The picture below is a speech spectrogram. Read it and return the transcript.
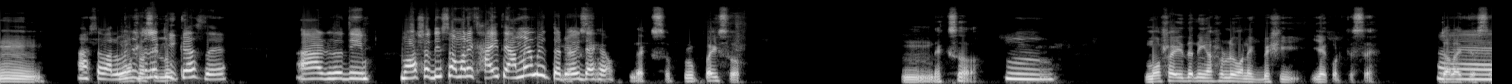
হুম। আচ্ছা ভালোবাসা দিলে ঠিক আছে। আর যদি মশা দিস আমারে খাইতে আমের ভিতরে ওই? দেখো। দেখছ প্রুফ পাইছো? হুম দেখছ? হুম। মশা ইদানিং আসলে অনেক বেশি ইয়ে করতেছে জ্বালাইতেছে।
